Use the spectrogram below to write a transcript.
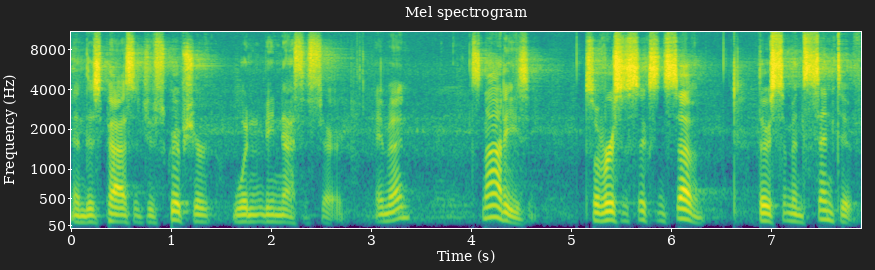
and this passage of Scripture wouldn't be necessary. Amen? It's not easy. So, verses 6 and 7, there's some incentive.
